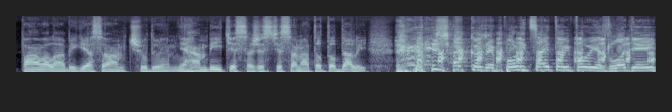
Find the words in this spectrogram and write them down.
pán Valábik, ja sa vám čudujem, nehambíte sa, že ste sa na toto dali. Akože policajtovi povie zlodej,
